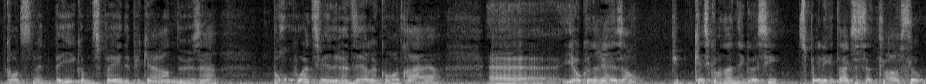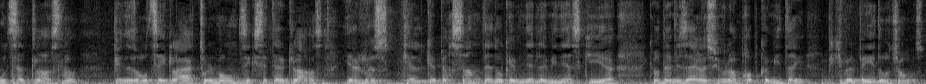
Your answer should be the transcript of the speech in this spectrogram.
de continuer de payer comme tu payes depuis 42 ans. Pourquoi tu viendrais dire le contraire? Il euh, n'y a aucune raison. Puis qu'est-ce qu'on a négocié? Tu payes les taxes de cette classe-là ou de cette classe-là. Puis nous autres, c'est clair, tout le monde dit que c'est telle classe. Il y a juste quelques personnes, peut-être au cabinet de la ministre, qui, euh, ont de la misère à suivre leur propre comité, puis qui veulent payer d'autres choses.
